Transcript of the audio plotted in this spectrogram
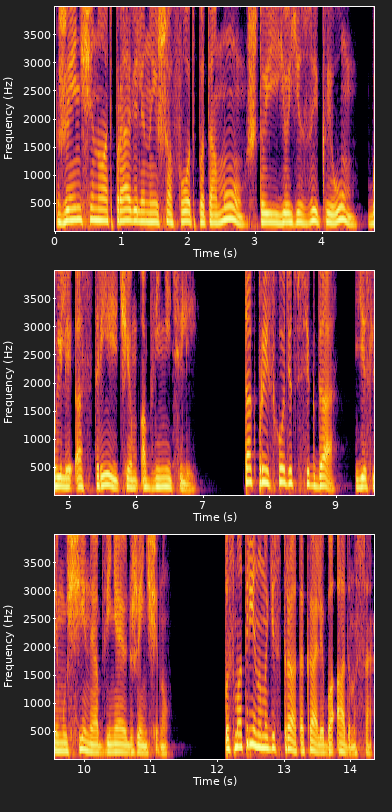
Женщину отправили на эшафот потому, что ее язык и ум были острее, чем обвинителей. Так происходит всегда, если мужчины обвиняют женщину. Посмотри на магистрата Калиба Адамса.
